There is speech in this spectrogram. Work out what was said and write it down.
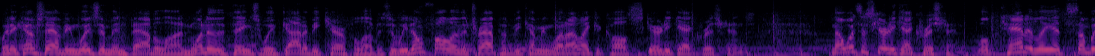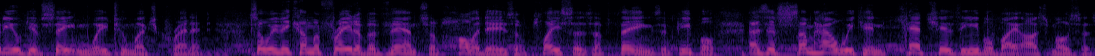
When it comes to having wisdom in Babylon, one of the things we've got to be careful of is that we don't fall in the trap of becoming what I like to call scaredy cat Christians. Now, what's a scaredy cat Christian? Well, candidly, it's somebody who gives Satan way too much credit. So we become afraid of events, of holidays, of places, of things and people, as if somehow we can catch his evil by osmosis.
